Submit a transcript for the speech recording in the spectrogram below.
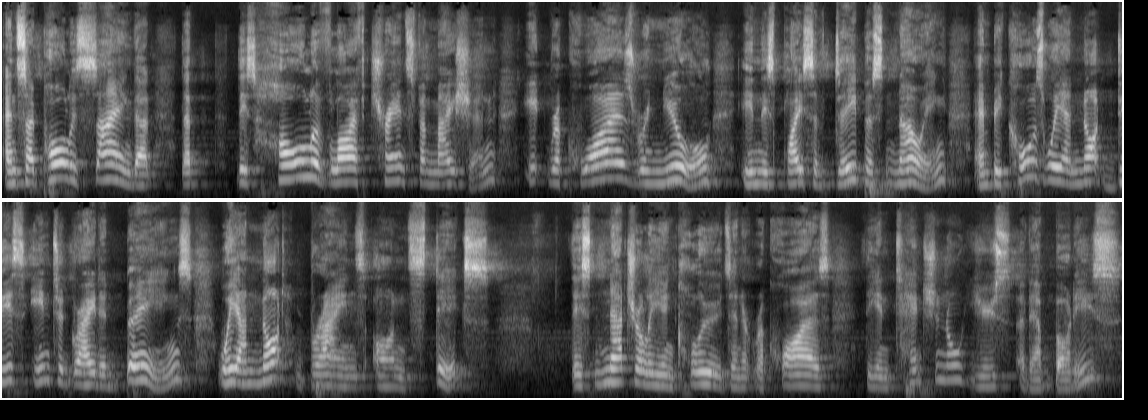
And so Paul is saying that, that this whole of life transformation it requires renewal in this place of deepest knowing and because we are not disintegrated beings we are not brains on sticks this naturally includes and it requires the intentional use of our bodies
